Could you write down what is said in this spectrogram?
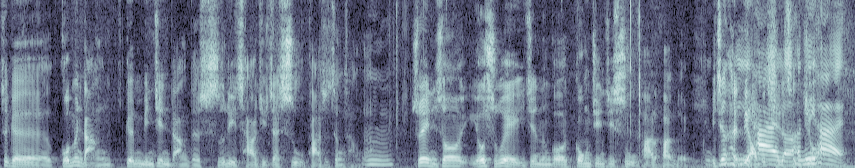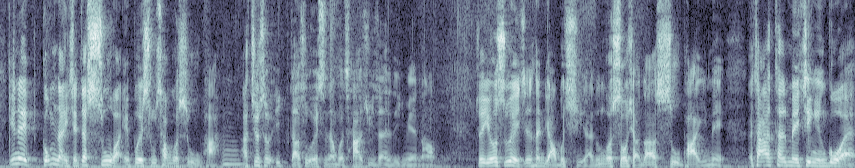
这个国民党跟民进党的实力差距在十五趴是正常的，嗯，所以你说有署委已经能够攻进去十五趴的范围，已经很了不起的成就，很厉害。因为国民党以前在输啊，也不会输超过十五趴，啊，就是一打数维持那么差距在里面哈，所以有署委已经很了不起了，能够缩小到十五趴以内。他他没经营过哎，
